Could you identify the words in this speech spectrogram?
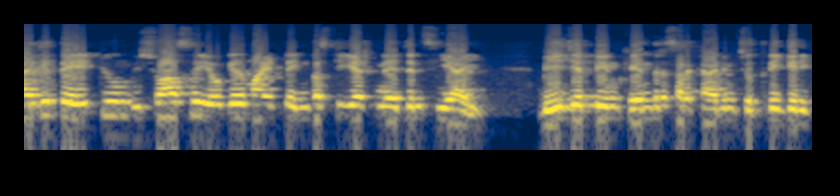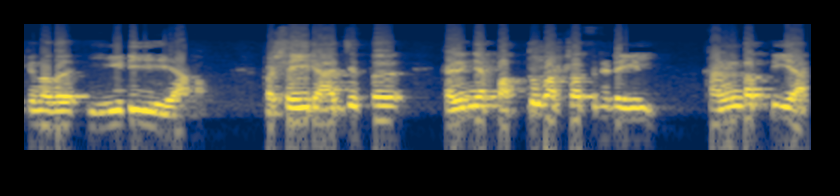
രാജ്യത്തെ ഏറ്റവും വിശ്വാസയോഗ്യമായിട്ടുള്ള ഇൻവെസ്റ്റിഗേഷൻ ഏജൻസിയായി ബി ജെ പിയും കേന്ദ്ര സർക്കാരും ചിത്രീകരിക്കുന്നത് ഇ ഡി എ ആണ്. പക്ഷേ ഈ രാജ്യത്ത് കഴിഞ്ഞ പത്തു വർഷത്തിനിടയിൽ കണ്ടെത്തിയ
